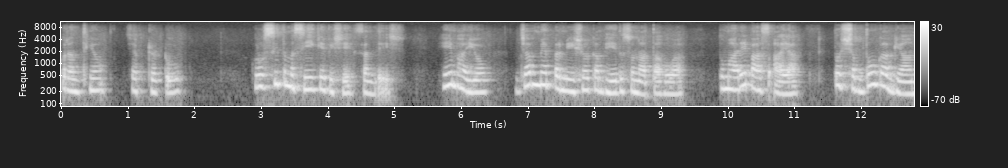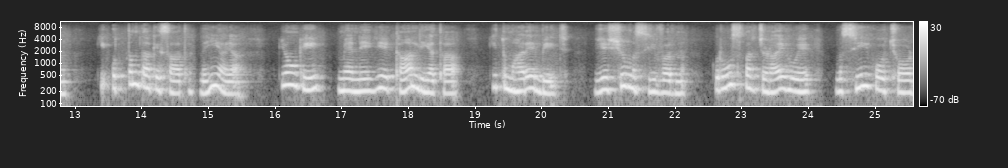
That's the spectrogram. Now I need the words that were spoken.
क्रंथियों चैप्टर टू क्रूसित मसीह के विषय संदेश। हे भाइयों, जब मैं परमेश्वर का भेद सुनाता हुआ तुम्हारे पास आया तो शब्दों का ज्ञान की उत्तमता के साथ नहीं आया, क्योंकि मैंने ये ठान लिया था कि तुम्हारे बीच यीशु मसीह वर्ण क्रूस पर चढ़ाए हुए मसीह को छोड़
